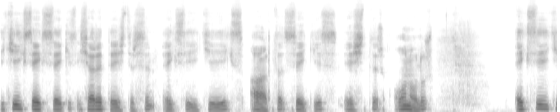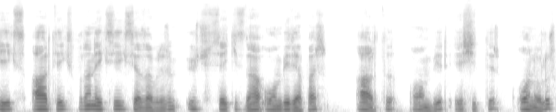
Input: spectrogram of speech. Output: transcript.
2x eksi 8 işaret değiştirsin. Eksi 2x artı 8 eşittir 10 olur. Eksi 2x artı x. Buradan eksi x yazabilirim. 3, 8 daha 11 yapar. Artı 11 eşittir 10 olur.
